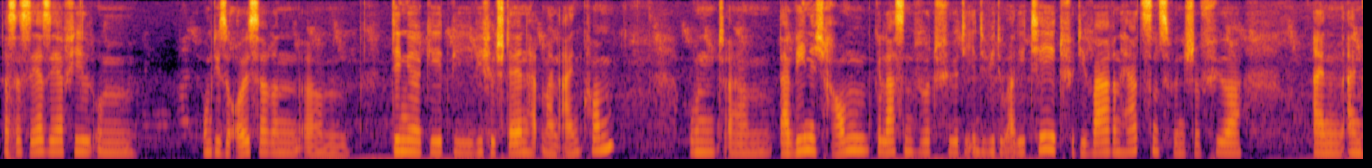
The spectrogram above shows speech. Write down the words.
dass es sehr, sehr viel um, um diese äußeren ähm, Dinge geht, wie wie viel Stellen hat mein Einkommen und ähm, da wenig Raum gelassen wird für die Individualität, für die wahren Herzenswünsche, für ein, ein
